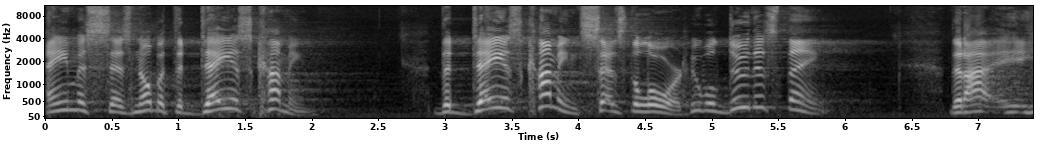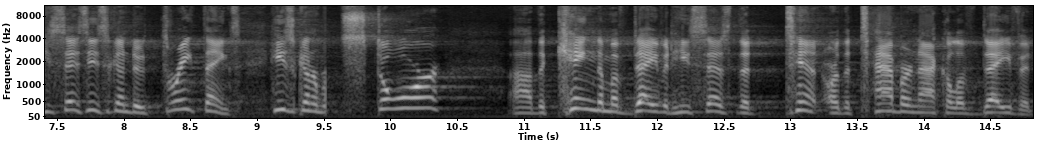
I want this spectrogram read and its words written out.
Amos says, No, but the day is coming. The day is coming, says the Lord, who will do this thing. That I, he says he's going to do three things. He's going to restore uh, the kingdom of David. He says the tent or the tabernacle of David,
